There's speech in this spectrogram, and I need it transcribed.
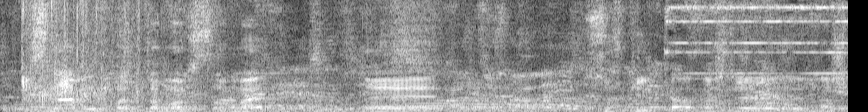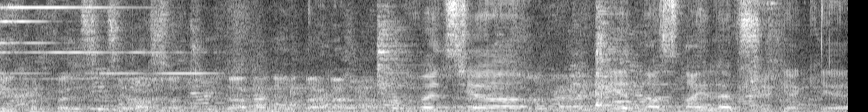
Z nami pan Tomasz Sommer. E, słów kilka odnośnie naszej konwencji. Co pan sądzi? Udana, nieudana? Konwencja jedna z najlepszych, jakie,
